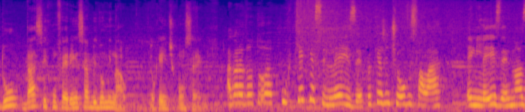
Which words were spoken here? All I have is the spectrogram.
do, da circunferência abdominal é o que a gente consegue. Agora, doutor, por que, que esse laser? Porque a gente ouve falar em laser, nós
